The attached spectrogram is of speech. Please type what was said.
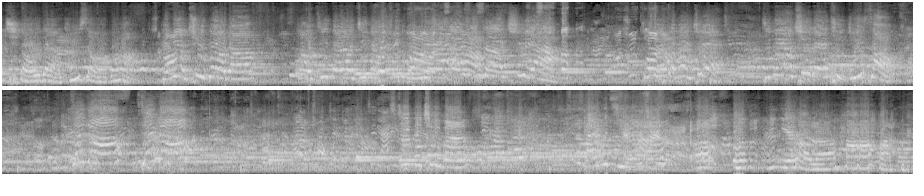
球的，举手好不好？还没有去过的，好，记得要，记得我那个约，哎，你要去啊？我去今天可不可以去？今天要去的人请举手。真的哦，真的哦。进不去吗？来不及了。啊，明年好了，好好好。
